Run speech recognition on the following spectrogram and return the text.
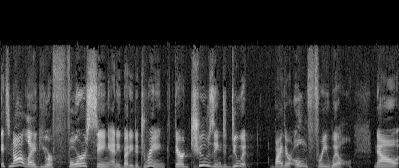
it's not like you're forcing anybody to drink; they're choosing to do it by their own free will. Now,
